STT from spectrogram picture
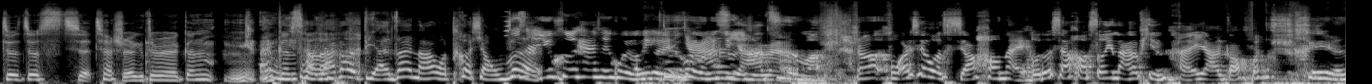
就就确确实就是跟哎，跟你送灿烂牙膏的点在哪儿？我特想问。就在于喝咖啡会有那个对，会有那牙字个牙字是吧？嘛。然后我，而且我想好哪，我都想好送你哪个品牌牙膏。黑人，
